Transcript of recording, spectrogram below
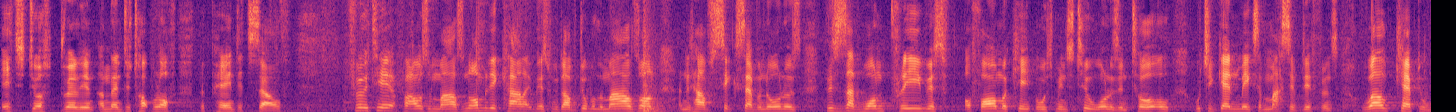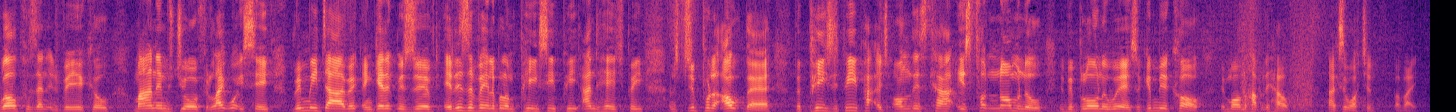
it's just brilliant. And then to top it off, the paint itself. 38,000 miles. Normally a car like this would have double the miles on and it'd have six, seven owners. This has had one previous or former keeper, which means two owners in total, which again makes a massive difference. Well kept, well presented vehicle. My name's Joe. If you like what you see, ring me direct and get it reserved. It is available on PCP and HP. And just to put it out there, the PCP package on this car is phenomenal. You'll be blown away. So give me a call. I'd be more than happy to help. Thanks for watching. Bye-bye.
